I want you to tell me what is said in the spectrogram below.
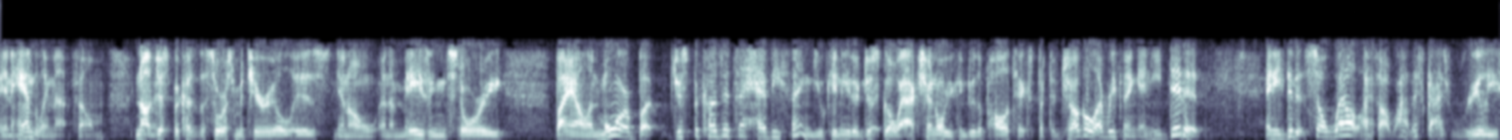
in handling that film. Not Right. just because the source material is, you know, an amazing story by Alan Moore, but just because it's a heavy thing. You can either just go action or you can do the politics, but to juggle everything, and he did it. And he did it so well. I thought, wow, this guy's really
